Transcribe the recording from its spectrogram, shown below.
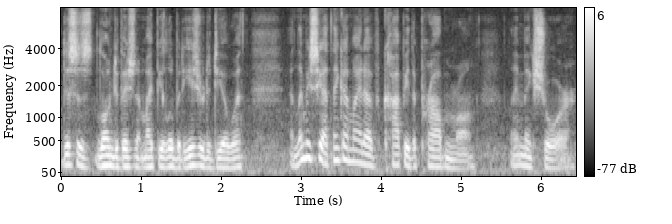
this is long division that might be a little bit easier to deal with. And let me see. I think I might have copied the problem wrong. Let me make sure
